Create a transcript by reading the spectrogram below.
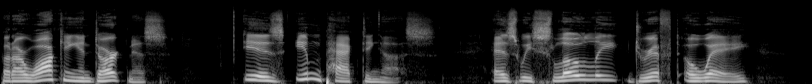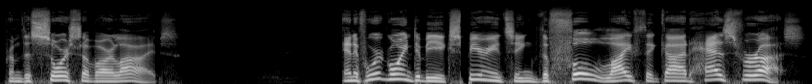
But our walking in darkness is impacting us as we slowly drift away from the source of our lives. And if we're going to be experiencing the full life that God has for us,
